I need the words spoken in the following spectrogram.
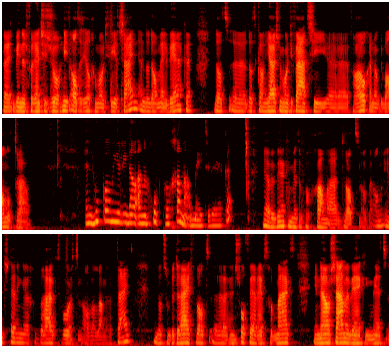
binnen de forensische zorg niet altijd heel gemotiveerd zijn en er dan mee werken, dat, uh, dat kan juist de motivatie uh, verhogen en ook de behandeltrouw. En hoe komen jullie nou aan een goed programma om mee te werken? Ja, we werken met een programma dat ook bij andere instellingen gebruikt wordt al wel langere tijd. En dat is een bedrijf wat uh, hun software heeft gemaakt in nauwe samenwerking met,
